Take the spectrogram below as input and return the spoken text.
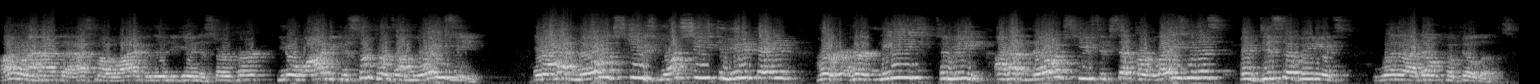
I don't want to have to ask my wife and then begin to serve her. You know why? Because sometimes I'm lazy. And I have no excuse. Once she's communicated her, her needs to me, I have no excuse except for laziness and disobedience whether I don't fulfill those.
